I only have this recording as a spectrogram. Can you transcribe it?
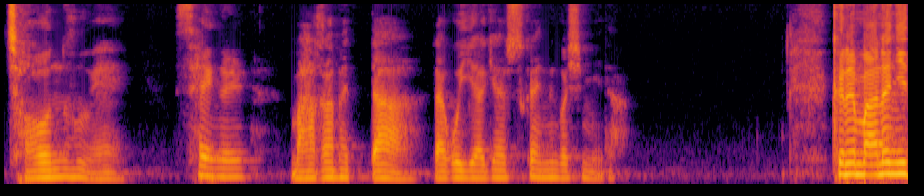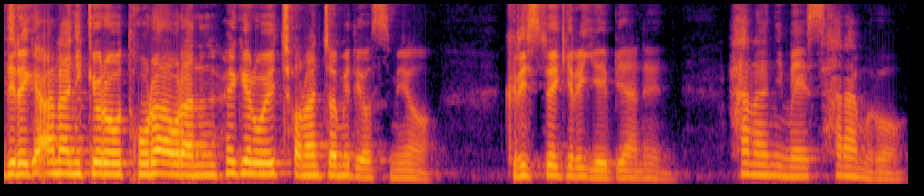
전후에 생을 마감했다라고 이야기할 수가 있는 것입니다. 그는 많은 이들에게 하나님께로 돌아오라는 회개로의 전환점이 되었으며 그리스도의 길을 예비하는 하나님의 사람으로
